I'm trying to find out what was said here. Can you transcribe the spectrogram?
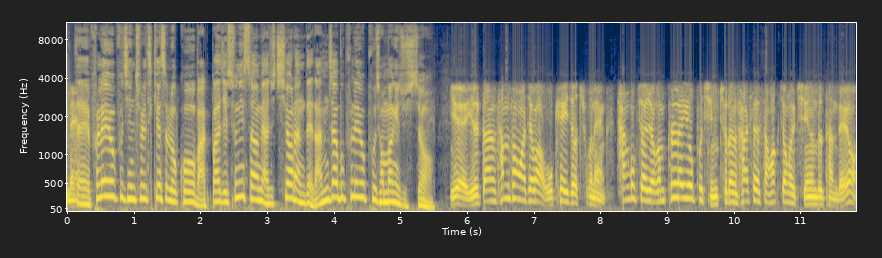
네. 네 플레이오프 진출 티켓을 놓고 막바지 순위 싸움이 아주 치열한데 남자부 플레이오프 전망해 주시죠. 예, 일단 삼성화재와 OK저축은행, 한국전력은 플레이오프 진출은 사실상 확정을 지은 듯한데요.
